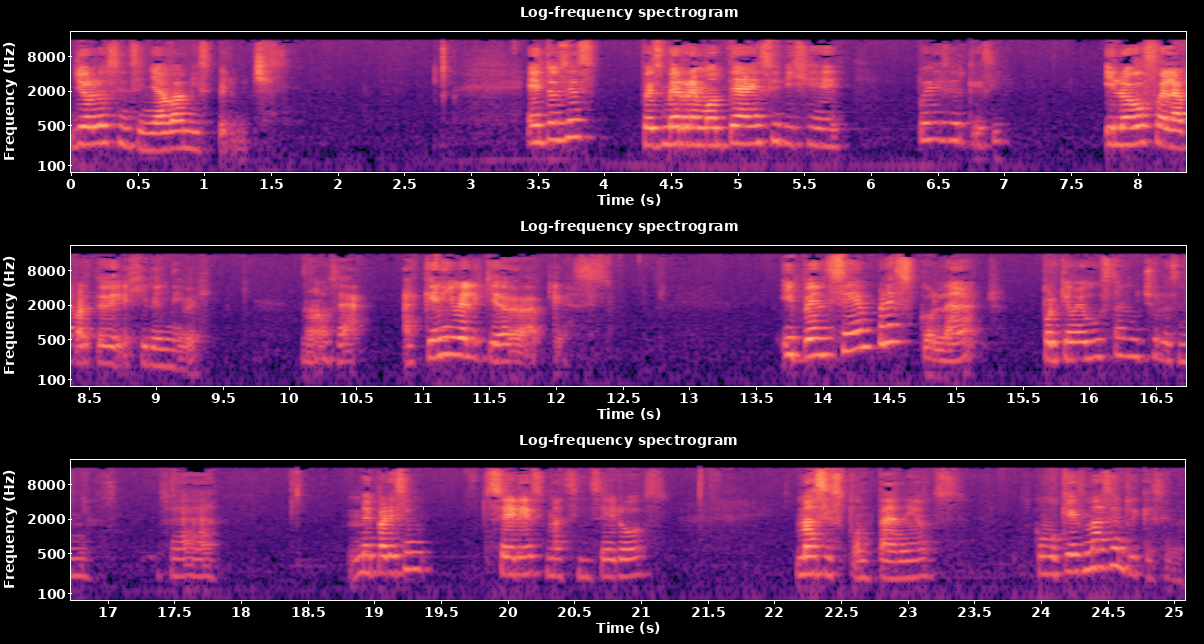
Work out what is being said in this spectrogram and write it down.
yo los enseñaba a mis peluches. Entonces, pues me remonté a eso y dije, puede ser que sí. Y luego fue la parte de elegir el nivel, ¿no? O sea, ¿a qué nivel quiero dar clases? Y pensé en preescolar porque me gustan mucho los niños. O sea, me parecen seres más sinceros, más espontáneos, como que es más enriquecedor.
